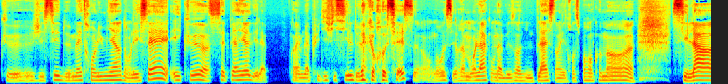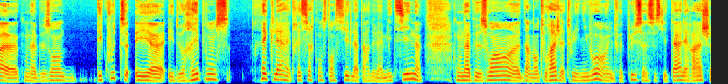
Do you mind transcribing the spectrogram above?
que j'essaie de mettre en lumière dans l'essai est que euh, cette période est la quand même la plus difficile de la grossesse. En gros, c'est vraiment là qu'on a besoin d'une place dans les transports en commun. C'est là euh, qu'on a besoin d'écoute et, euh, de réponses très claires et très circonstanciées de la part de la médecine, qu'on a besoin euh, d'un entourage à tous les niveaux, hein, une fois de plus, sociétal, RH,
